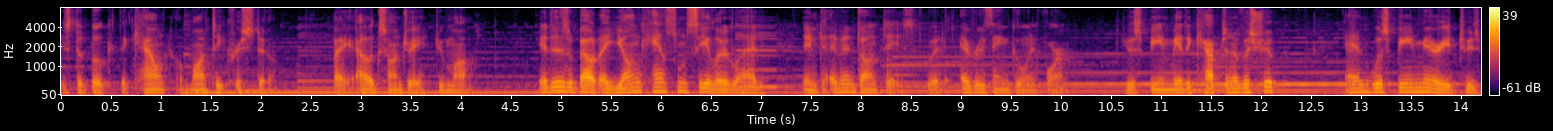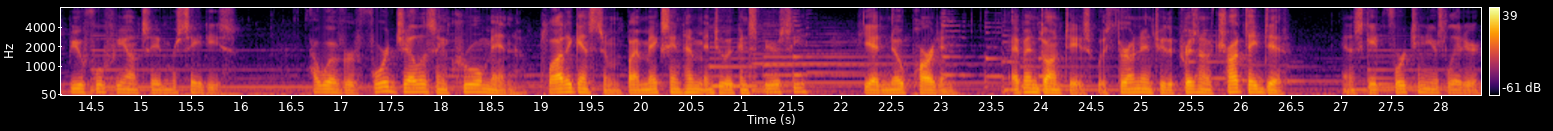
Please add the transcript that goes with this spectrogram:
is the book The Count of Monte Cristo by Alexandre Dumas. It is about a young, handsome sailor lad named Edmond Dantes who had everything going for him. He was being made a captain of a ship and was being married to his beautiful fiancée Mercedes. However, four jealous and cruel men plot against him by mixing him into a conspiracy he had no pardon. Edmond Dantes was thrown into the prison of Chateau d'If and escaped 14 years later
